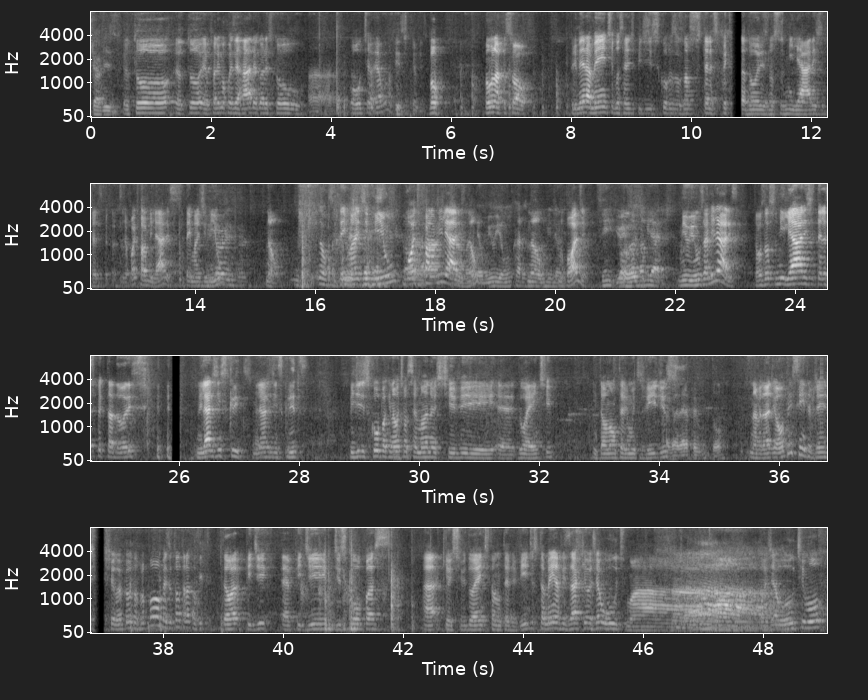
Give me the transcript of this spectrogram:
Te aviso. Eu tô. Eu tô. Eu falei uma coisa errada agora eu estou. Ah, Ou te, é um aviso, te aviso. Bom, vamos lá, pessoal. Primeiramente, gostaria de pedir desculpas aos nossos telespectadores, nossos milhares de telespectadores. Já pode falar milhares? Se tem mais de mil? Não. Não, Se tem mais de mil, pode falar milhares, Deu não? mil e um, cara. Não. milhões. Não pode? Sim, viu? Agora são milhares. Mil e uns é milhares. Então, os nossos milhares de telespectadores, milhares de inscritos, milhares de inscritos. Pedir desculpa que na última semana eu estive eh, doente, então não teve muitos A vídeos. galera perguntou. Na verdade, ontem sim, teve gente que chegou e perguntou, falou, pô, mas eu tô atrasado. Então, eu pedi, é, pedi desculpas ah, que eu estive doente, então não teve vídeos. Também avisar que hoje é o último. Ah, hoje é o último.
